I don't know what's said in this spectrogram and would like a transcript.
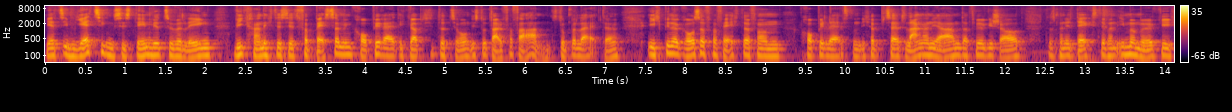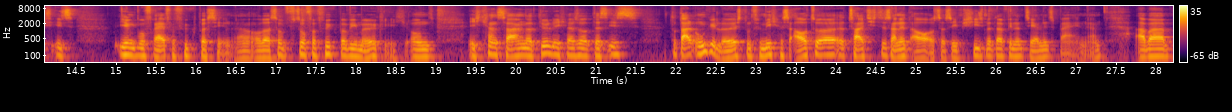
jetzt im jetzigen System mir zu überlegen, wie kann ich das jetzt verbessern mit dem Copyright, ich glaube, die Situation ist total verfahren. Es tut mir leid. Ich bin ein großer Verfechter von Copyleft und ich habe seit langen Jahren dafür geschaut, dass meine Texte, wann immer möglich ist, irgendwo frei verfügbar sind ja, oder so, so verfügbar wie möglich. Und ich kann sagen, natürlich, also das ist total ungelöst und für mich als Autor zahlt sich das auch nicht aus. Also ich schieße mir da finanziell ins Bein. Ja. Aber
